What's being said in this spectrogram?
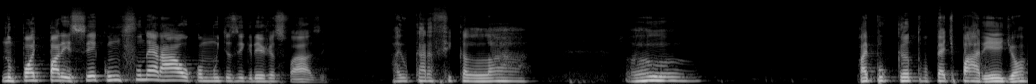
não pode parecer com um funeral, como muitas igrejas fazem. Aí o cara fica lá, oh, vai para o canto, para o pé de parede, ó.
